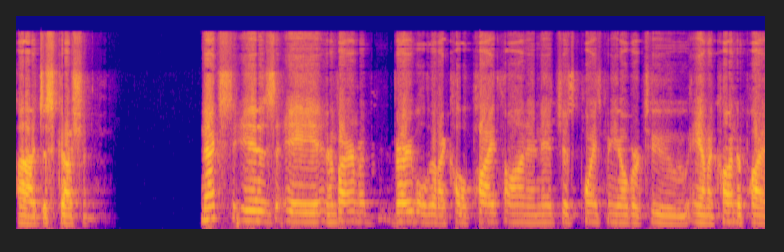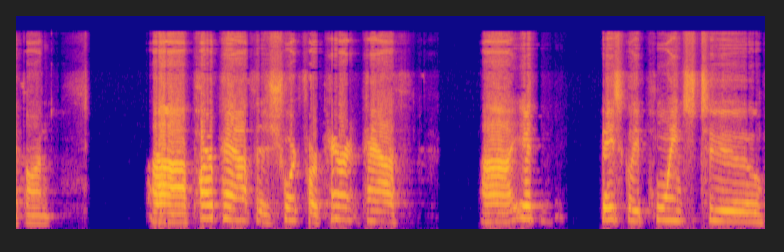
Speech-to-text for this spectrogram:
uh, discussion. Next is a, an environment variable that I call Python, and it just points me over to Anaconda Python. Uh, parpath is short for parent path. Uh, it basically points to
